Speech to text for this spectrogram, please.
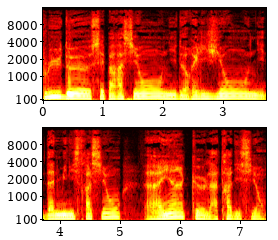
Plus de séparation, ni de religion, ni d'administration, rien que la tradition.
